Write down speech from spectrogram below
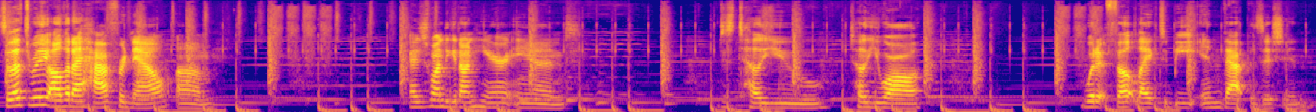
So that's really all that I have for now. Um, I just wanted to get on here and just tell you tell you all what it felt like to be in that position.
